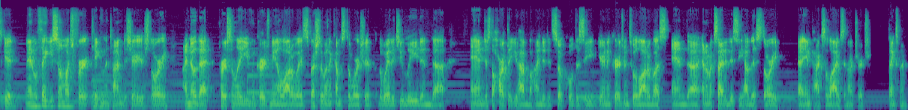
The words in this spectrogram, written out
It's good. Man, well thank you so much for taking the time to share your story. I know that personally you've encouraged me in a lot of ways, especially when it comes to worship, the way that you lead and uh, and just the heart that you have behind it. It's so cool to see. You're an encouragement to a lot of us, and uh, and I'm excited to see how this story uh, impacts the lives in our church. Thanks, man.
